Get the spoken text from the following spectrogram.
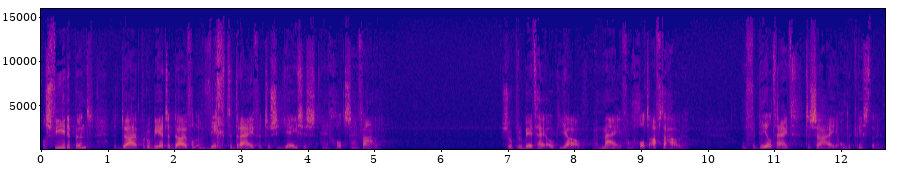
Als vierde punt, de probeert de duivel een wicht te drijven tussen Jezus en God zijn Vader. Zo probeert hij ook jou en mij van God af te houden, om verdeeldheid te zaaien onder christenen.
